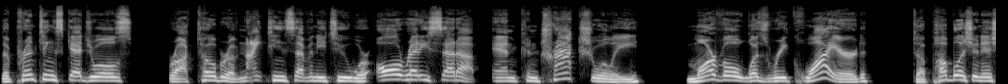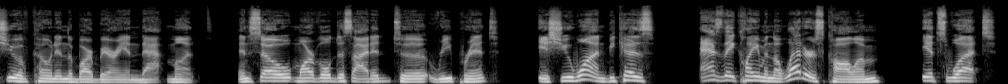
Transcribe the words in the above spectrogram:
The printing schedules for October of 1972 were already set up, and contractually, Marvel was required to publish an issue of Conan the Barbarian that month. And so Marvel decided to reprint issue one because, as they claim in the letters column, it's what,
